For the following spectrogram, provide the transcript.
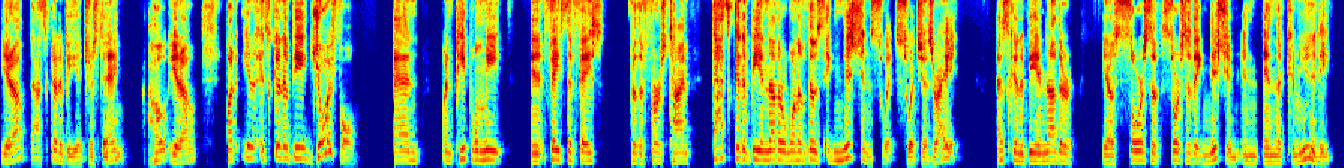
you know, that's going to be interesting. Hope, you know, but you know, it's going to be joyful. And when people meet in face to face for the first time, that's going to be another one of those ignition switch switches, right? That's going to be another, you know, source of source of ignition in in the community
